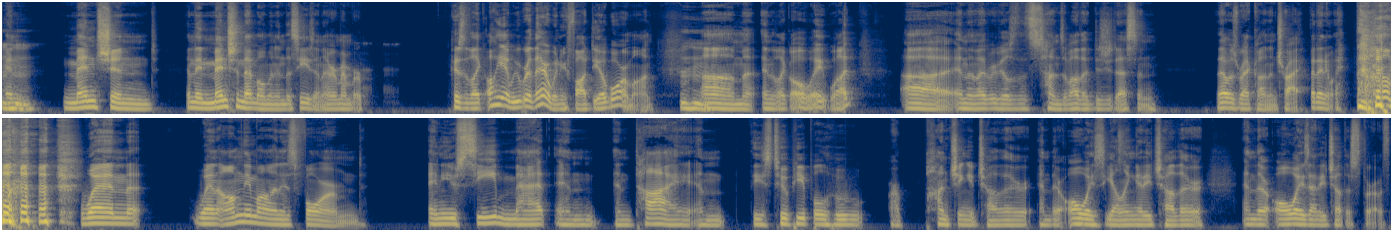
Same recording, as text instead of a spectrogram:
And mentioned and they mentioned that moment in the season i remember because they're like oh yeah we were there when you fought Diaboromon Mhm. um, and they're like, oh wait, what? Uh, and then that reveals that there's tons of other Digides, and that was retcon and Tri. But anyway, um, when when Omnimon is formed, and you see Matt and and Tai and these two people who are punching each other, and they're always yelling at each other, and they're always at each other's throats,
